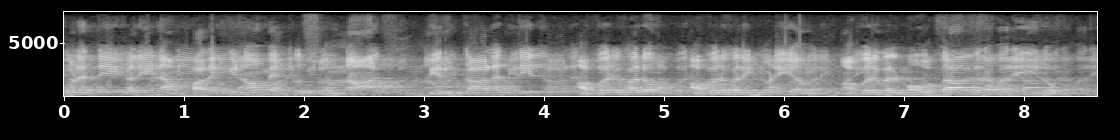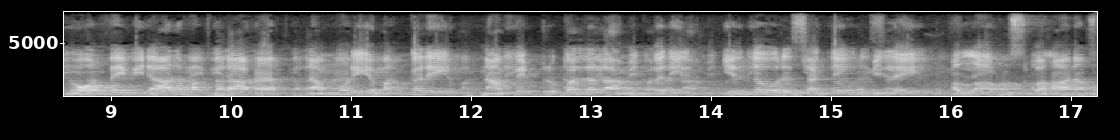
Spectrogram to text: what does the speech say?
குழந்தைகளை நாம் பழகினோம் என்று சொன்னால் பிற்காலத்தில் அவர்களும் அவர்களினுடைய அவர்கள் மௌத்தாகிற வரையிலும் நோன்பை விடாத மக்களாக நம்முடைய மக்களை நாம் பெற்று கொள்ளலாம் என்பதில் எந்த ஒரு சந்தேகமும் இல்லை. அல்லாஹு சுபஹானஹு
